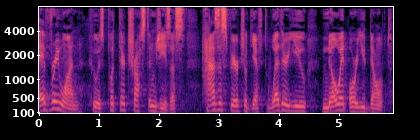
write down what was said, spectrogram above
Everyone who has put their trust in Jesus has a spiritual gift, whether you know it or you don't.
